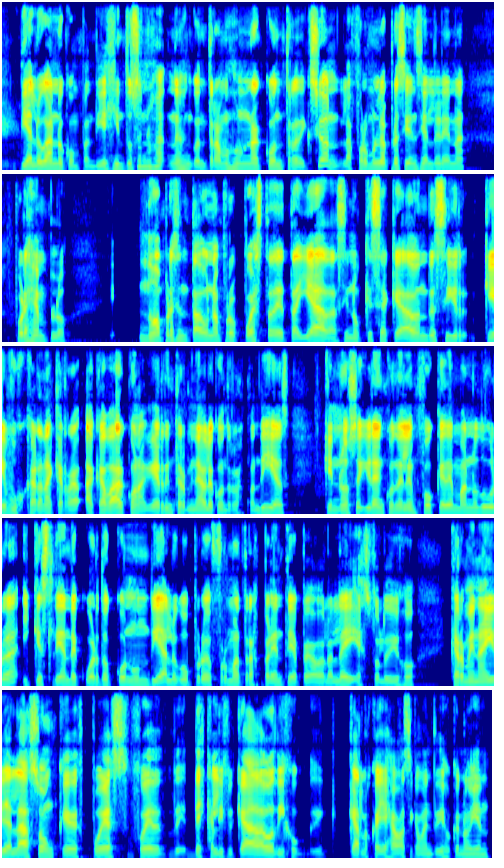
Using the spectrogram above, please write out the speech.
dialogando con pandillas y entonces nos, encontramos en una contradicción. La fórmula presidencial de Arena, por ejemplo, no ha presentado una propuesta detallada, sino que se ha quedado en decir que buscarán acabar con la guerra interminable contra las pandillas, que no seguirán con el enfoque de mano dura y que estarían de acuerdo con un diálogo pero de forma transparente y apegado a la ley. Esto lo dijo Carmen Aida Lazo, aunque después fue descalificada o dijo, eh, Carlos Calleja básicamente dijo que no habían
